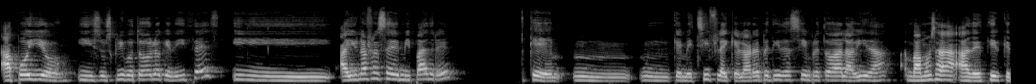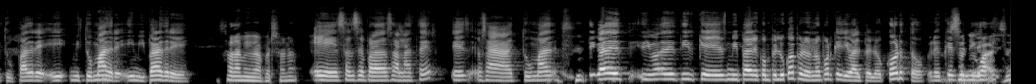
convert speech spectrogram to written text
apoyo y suscribo todo lo que dices. Y hay una frase de mi padre que, mm, mm, que me chifla y que lo ha repetido siempre toda la vida. Vamos a, a decir que tu padre y tu madre y mi padre Son la misma persona. eh, son separados al nacer. Es- o sea, tu madre te iba, a iba a decir que es mi padre con peluca, pero no porque lleva el pelo corto. Pero es que Son se- igual, sí.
